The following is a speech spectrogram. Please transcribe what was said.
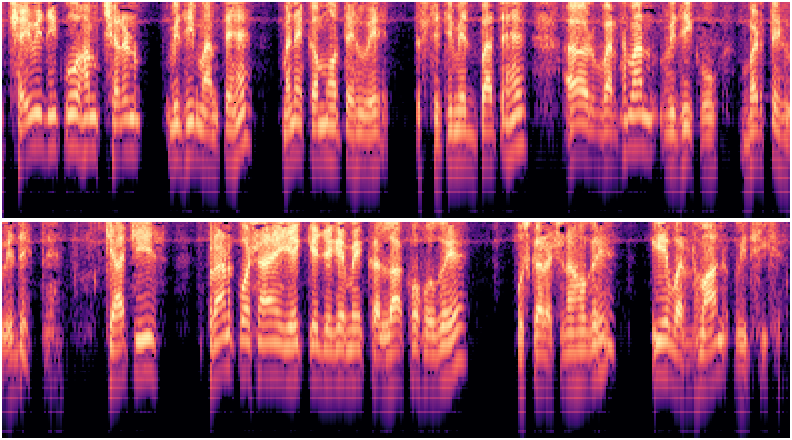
क्षय विधि को हम क्षरण विधि मानते हैं, मैंने कम होते हुए स्थिति में पाते हैं, और वर्तमान विधि को बढ़ते हुए देखते हैं। क्या चीज़, प्राण कोशाएँ एक के जगह में लाखों हो गए, उसका रचना हो गई, ये वर्धमान विधि है।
